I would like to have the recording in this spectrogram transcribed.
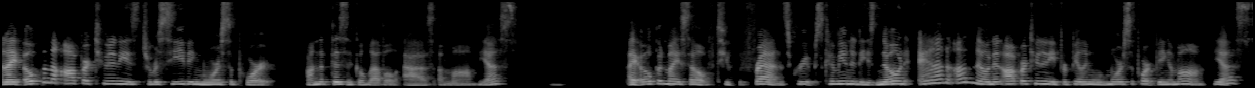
And I open the opportunities to receiving more support on the physical level as a mom. Yes. I open myself to friends, groups, communities, known and unknown, an opportunity for feeling more support being a mom. Yes.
